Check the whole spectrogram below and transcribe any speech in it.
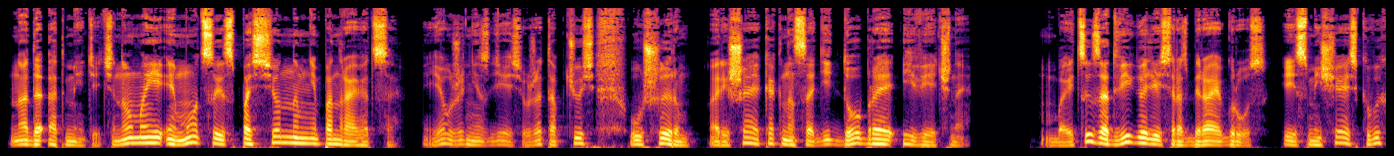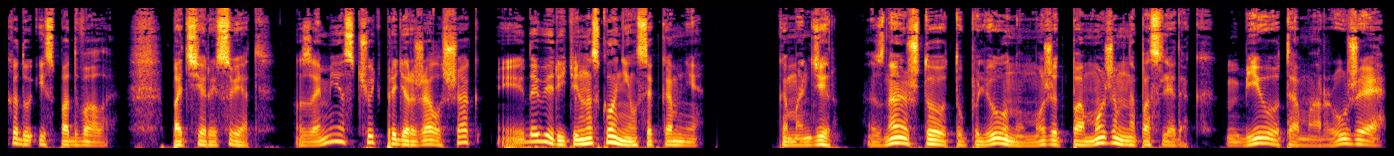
надо отметить, но мои эмоции спасенным не понравятся. Я уже не здесь, уже топчусь у ширм, решая, как насадить доброе и вечное. Бойцы задвигались, разбирая груз, и смещаясь к выходу из подвала. Под серый свет. Замес чуть придержал шаг и доверительно склонился ко мне. «Командир, Знаю, что туплю, но, может, поможем напоследок? Био там, оружие.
